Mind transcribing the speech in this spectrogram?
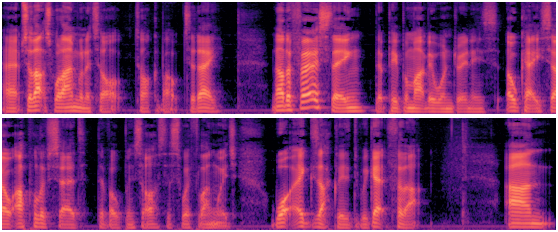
Uh, so that's what I'm going to talk talk about today. Now, the first thing that people might be wondering is okay, so Apple have said they've open sourced the Swift language. What exactly did we get for that? And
